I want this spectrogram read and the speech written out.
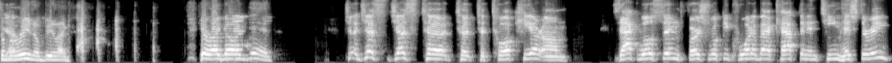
to Yeah. Marino, be like, "Here I go Yeah. again." Ju- Just just to to to talk here. Um, Zach Wilson, first rookie quarterback captain in team history.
